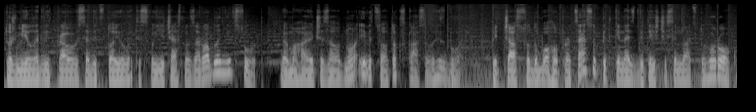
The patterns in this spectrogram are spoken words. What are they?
Тож Міллер відправився відстоювати свої чесно зароблені в суд, вимагаючи заодно і відсоток з касових зборів. Під час судового процесу під кінець 2017 року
